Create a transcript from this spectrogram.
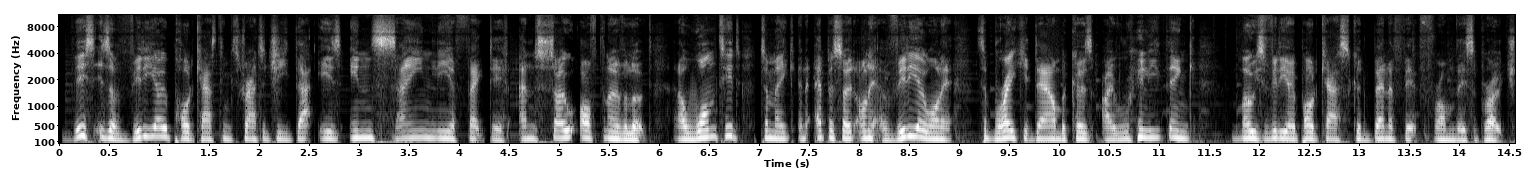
This is a video podcasting strategy that is insanely effective and so often overlooked. And I wanted to make an episode on it, a video on it, to break it down because I really think most video podcasts could benefit from this approach.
